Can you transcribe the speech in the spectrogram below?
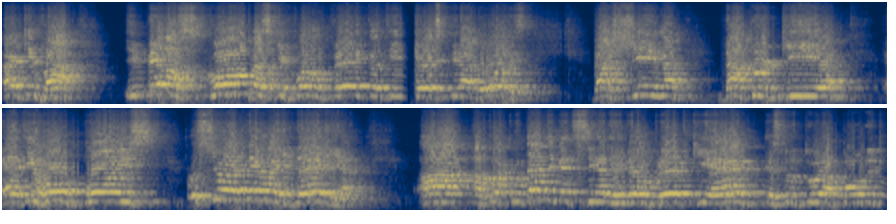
arquivar. E pelas compras que foram feitas de respiradores da China, da Turquia, é, de roupões. Para o senhor ter uma ideia, a, a Faculdade de Medicina de Ribeirão Preto, que é estrutura pública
